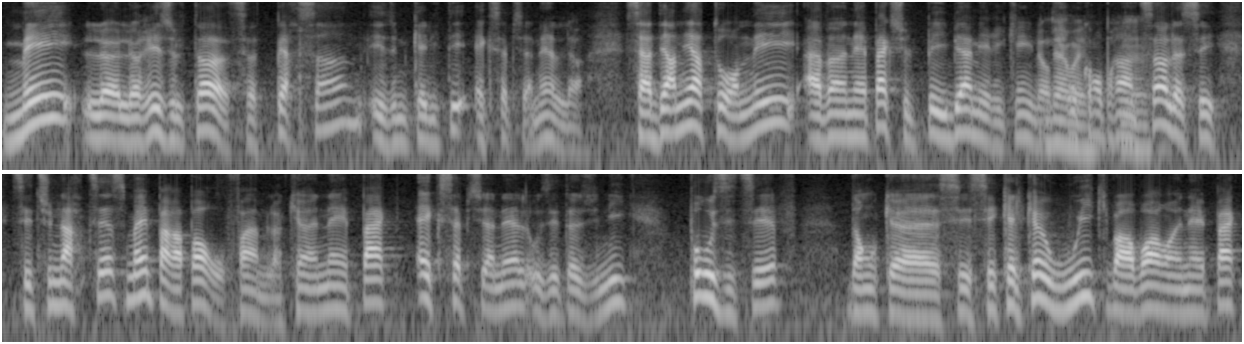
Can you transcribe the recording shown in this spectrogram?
mais le, le résultat, cette personne est d'une qualité exceptionnelle. là. Sa dernière tournée avait un impact sur le PIB américain. Il Ben faut oui. comprendre ça. C'est une artiste, même par rapport aux femmes, là, qui a un impact exceptionnel aux États-Unis, positif. Donc, euh, c'est quelqu'un, oui, qui va avoir un impact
